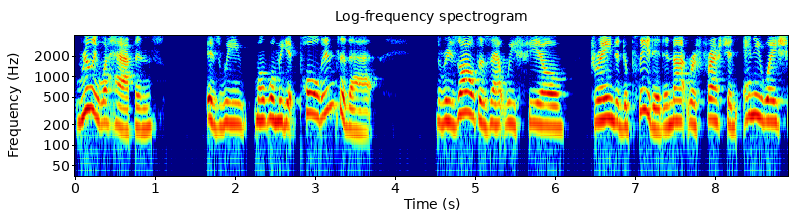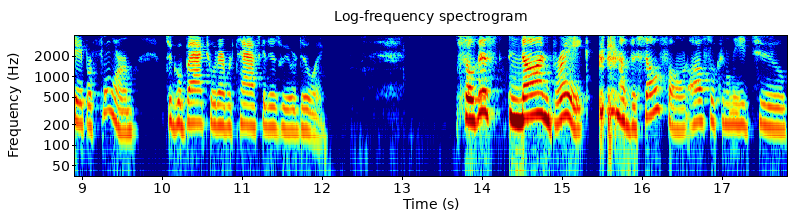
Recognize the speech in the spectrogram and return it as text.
really what happens is we when we get pulled into that, the result is that we feel drained and depleted and not refreshed in any way, shape, or form to go back to whatever task it is we were doing. So this non-break of the cell phone also can lead to,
